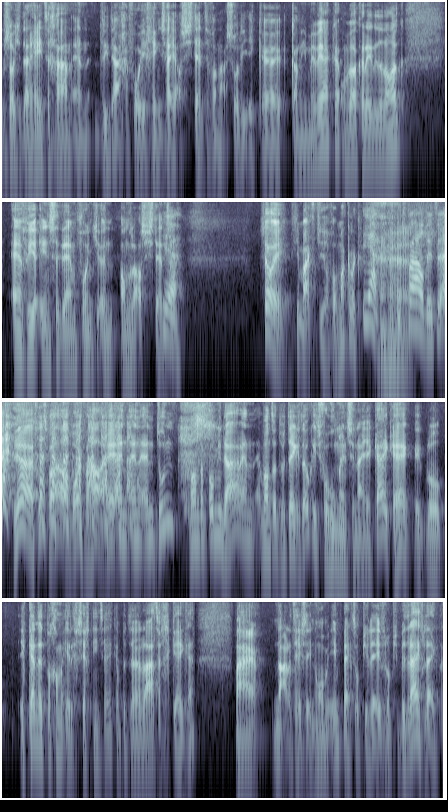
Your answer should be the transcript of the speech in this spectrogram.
besloot je daarheen te gaan. En drie dagen voor je ging, zei je assistente van... nou, sorry, ik kan niet meer werken, om welke reden dan ook. En via Instagram vond je een andere assistent. Ja. Zo hé, je maakt het jezelf wel makkelijk. ja, goed verhaal dit, hè? Ja, goed verhaal, mooi verhaal. En, en, en toen, want dan kom je daar. En, want het betekent ook iets voor hoe mensen naar je kijken. Hè. Ik, ik bedoel, ik ken het programma eerlijk gezegd niet. Hè. Ik heb het eh, later gekeken. Maar nou, dat heeft enorme impact op je leven en op je bedrijf, lijkt me.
